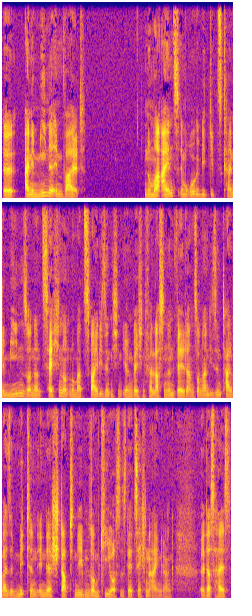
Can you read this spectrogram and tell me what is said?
äh, eine Mine im Wald. Nummer eins, im Ruhrgebiet gibt es keine Minen, sondern Zechen. Und Nummer zwei, die sind nicht in irgendwelchen verlassenen Wäldern, sondern die sind teilweise mitten in der Stadt, neben so einem Kiosk, ist der Zecheneingang. Äh, das heißt,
